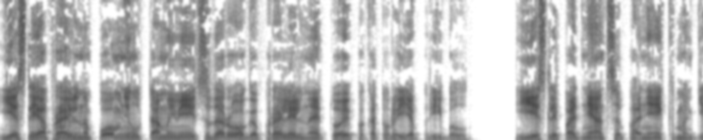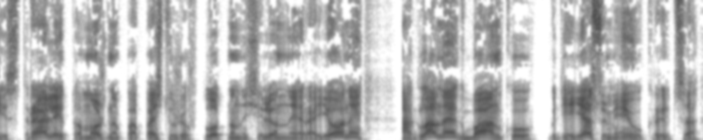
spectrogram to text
Если я правильно помнил, там имеется дорога, параллельная той, по которой я прибыл. Если подняться по ней к магистрали, то можно попасть уже в плотно населенные районы — а главное к банку, где я сумею укрыться.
